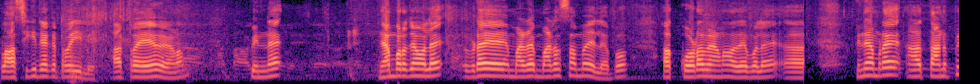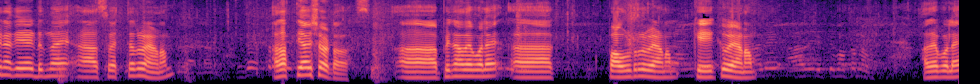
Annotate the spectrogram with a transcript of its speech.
പ്ലാസ്റ്റിക്കിന്റെ ഒക്കെ ട്രേ ഇല്ലേ? ആ ട്രേ വേണം. പിന്നെ ഞാൻ പറഞ്ഞ പോലെ ഇവിടെ മഴ മഴ സമയമല്ലേ അപ്പോൾ ആ കുട വേണം അതേപോലെ പിന്നെ നമ്മുടെ തണുപ്പിനൊക്കെ ഇടുന്ന സ്വെറ്റർ വേണം. അത് അത്യാവശ്യം കേട്ടോ. പിന്നെ അതേപോലെ പൗഡർ വേണം കേക്ക് വേണം. അതേപോലെ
